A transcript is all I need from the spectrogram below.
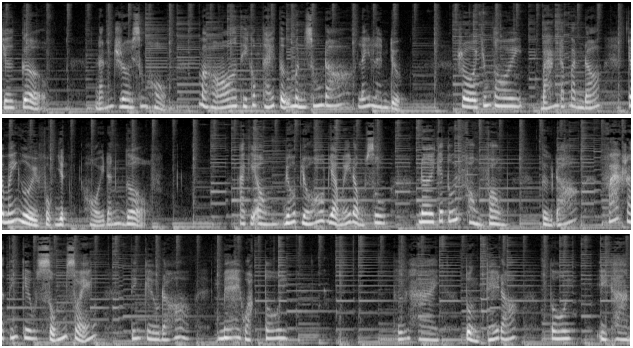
chơi golf đánh rơi xuống hồ mà họ thì không thể tự mình xuống đó lấy lên được rồi chúng tôi bán đám banh đó cho mấy người phục dịch hội đánh golf. Akion vỗ vỗ vào mấy đồng xu, nơi cái túi phòng phòng từ đó phát ra tiếng kêu sủng xoẻn tiếng kêu đó mê hoặc tôi. Thứ hai, tuần kế đó, tôi y khan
